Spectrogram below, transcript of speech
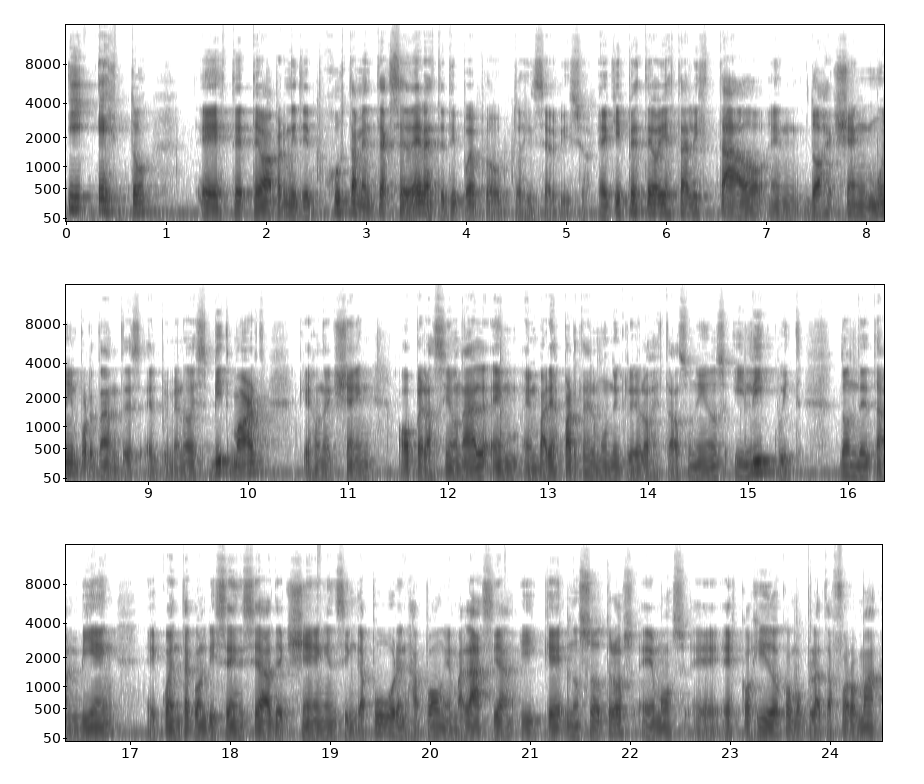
Y esto este, te va a permitir justamente acceder a este tipo de productos y servicios. XPT hoy está listado en dos exchanges muy importantes. El primero es Bitmart, que es un exchange operacional en, en varias partes del mundo, incluidos los Estados Unidos, y Liquid, donde también eh, cuenta con licencia de exchange en Singapur, en Japón, en Malasia, y que nosotros hemos eh, escogido como plataforma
